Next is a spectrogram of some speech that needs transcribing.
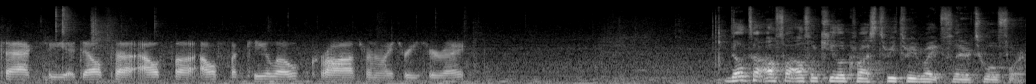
taxi Delta Alpha Alpha Kilo, cross runway 33 right. Delta Alpha Alpha Kilo cross 33 right, Flair 204.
